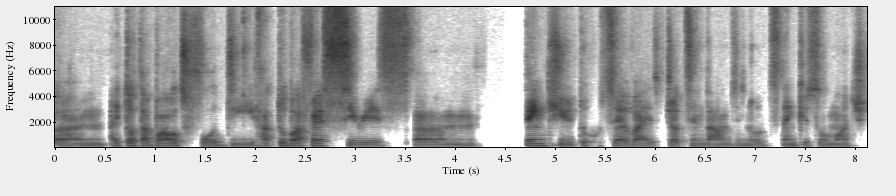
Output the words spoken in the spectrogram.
Um, I thought about for the Hacktoberfest series. Um, thank you to whoever is jotting down the notes. Thank you so much.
